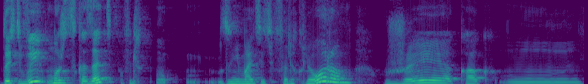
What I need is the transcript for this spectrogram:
То есть вы, можно сказать, фольк- ну, занимаетесь фольклором уже как м,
